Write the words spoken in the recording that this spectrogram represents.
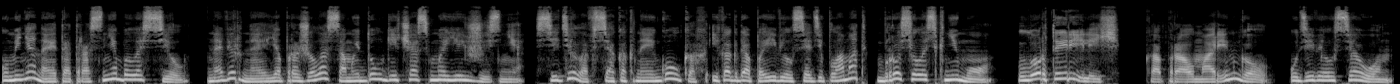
у меня на этот раз не было сил. Наверное, я прожила самый долгий час в моей жизни. Сидела вся как на иголках, и когда появился дипломат, бросилась к нему. «Лорд Ирилий!» «Капрал Марингл?» — удивился он.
